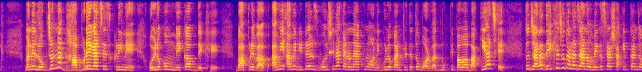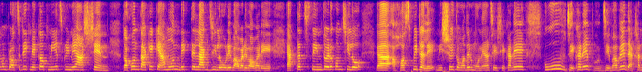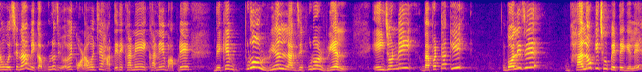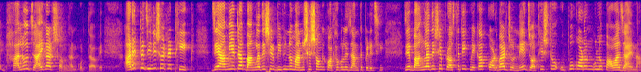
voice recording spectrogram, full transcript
মানে লোকজন না ঘাবড়ে গেছে স্ক্রিনে ওই রকম মেকআপ দেখে। বাপরে বাপ, আমি আমি ডিটেলস বলছি না, কেননা এখনও অনেকগুলো কান্ট্রিতে তো বরবাদ মুক্তি পাওয়া বাকি আছে। তো যারা দেখেছ তারা জানো মেগাস্টার শাকিব খান যখন প্রস্থেটিক মেকআপ নিয়ে স্ক্রিনে আসছেন, তখন তাকে কেমন দেখতে লাগছিল, ওরে বাবারে বাবারে। একটা সিন তো এরকম ছিল হসপিটালে নিশ্চয়ই তোমাদের মনে আছে, সেখানে, উফ, যেখানে যেভাবে দেখানো হয়েছে না মেকআপগুলো যেভাবে করা হয়েছে, হাতের এখানে এখানে, বাপরে। দেখে পুরো রিয়েল লাগছে, পুরো রিয়েল এই জন্যেই ব্যাপারটা কি, বলে যে ভালো কিছু পেতে গেলে ভালো জায়গার সন্ধান করতে হবে। আর একটা জিনিসও এটা ঠিক, যে আমি এটা বাংলাদেশের বিভিন্ন মানুষের সঙ্গে কথা বলে জানতে পেরেছি, যে বাংলাদেশে প্রস্থেটিক মেকআপ করবার জন্যে যথেষ্ট উপকরণগুলো পাওয়া যায় না।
